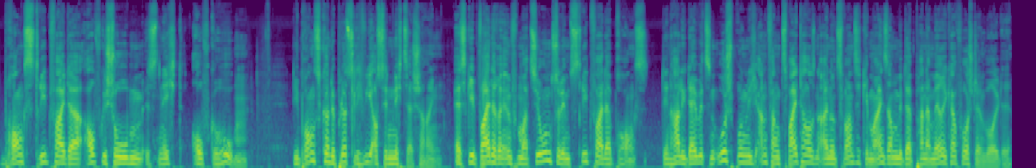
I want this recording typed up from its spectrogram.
Bronx Street Fighter aufgeschoben ist nicht aufgehoben. Die Bronx könnte plötzlich wie aus dem Nichts erscheinen. Es gibt weitere Informationen zu dem Street Fighter Bronx, den Harley Davidson ursprünglich Anfang 2021 gemeinsam mit der Pan America vorstellen wollte.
